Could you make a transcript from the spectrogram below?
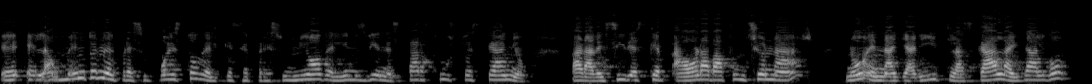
Eh, el aumento en el presupuesto del que se presumió del IMSS Bienestar justo este año para decir es que ahora va a funcionar, ¿no? En Nayarit, Tlaxcala, Hidalgo,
